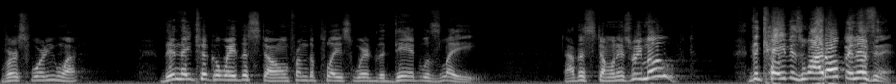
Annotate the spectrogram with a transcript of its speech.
Verse 41. Then they took away the stone from the place where the dead was laid. Now the stone is removed. The cave is wide open, isn't it?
